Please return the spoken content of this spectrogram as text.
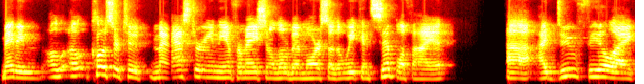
maybe a, a closer to mastering the information a little bit more so that we can simplify it uh, i do feel like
